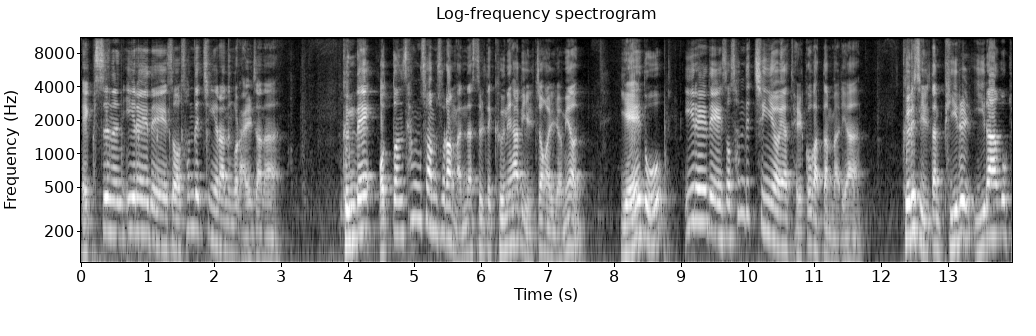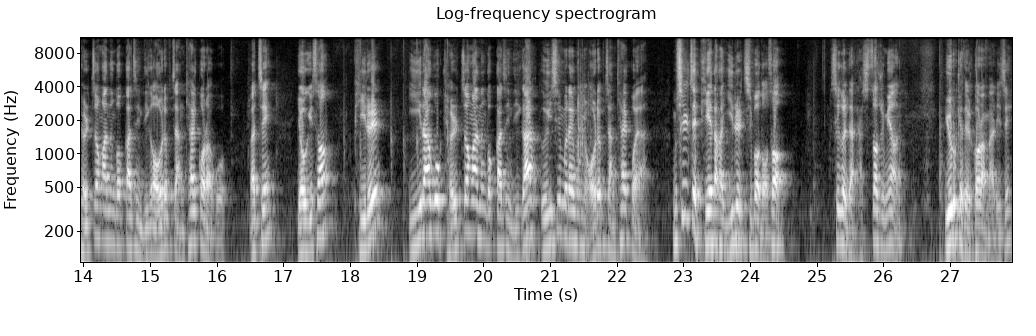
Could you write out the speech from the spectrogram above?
x는 1에 대해서 선대칭이라는 걸 알잖아. 근데 어떤 상수함수랑 만났을 때 근의 합이 일정하려면 얘도 1에 대해서 선대칭이어야 될 것 같단 말이야. 그래서 일단 b를 2라고 결정하는 것까지 네가 어렵지 않게 할 거라고. 맞지? 여기서 b를 2라고 결정하는 것까지 네가 의심을 해보면 어렵지 않게 할 거야. 그럼 실제 b에다가 2를 집어넣어서 식을 내가 다시 써주면 이렇게 될 거란 말이지.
